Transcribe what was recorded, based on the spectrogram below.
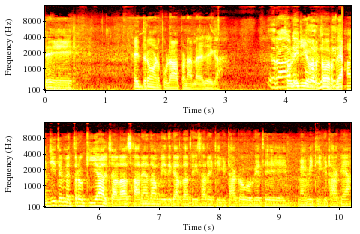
ਤੇ ਇਧਰ ਹੁਣ ਪੁਲਾ ਆਪਣਾ ਲੈ ਜਾਏਗਾ। ਥੋੜੀ ਜਿਹੀ ਹੋਰ ਤੋਰਦੇ ਹਾਂਜੀ ਤੇ ਮਿੱਤਰੋ ਕੀ ਹਾਲ ਚਾਲ ਆ? ਸਾਰਿਆਂ ਦਾ ਉਮੀਦ ਕਰਦਾ ਤੁਸੀਂ ਸਾਰੇ ਠੀਕ ਠਾਕ ਹੋਵੋਗੇ ਤੇ ਮੈਂ ਵੀ ਠੀਕ ਠਾਕ ਆ।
